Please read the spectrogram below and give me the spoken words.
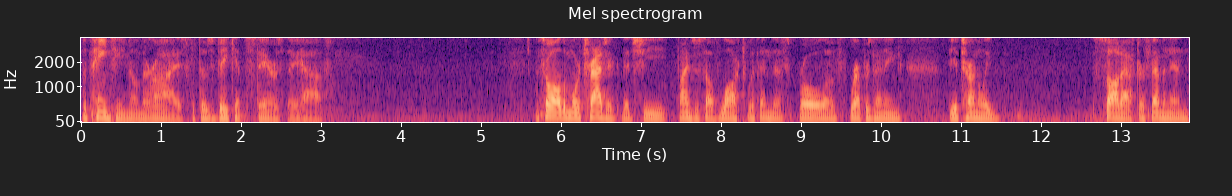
the painting on their eyes with those vacant stares they have. And so, all the more tragic that she finds herself locked within this role of representing the eternally sought after feminine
